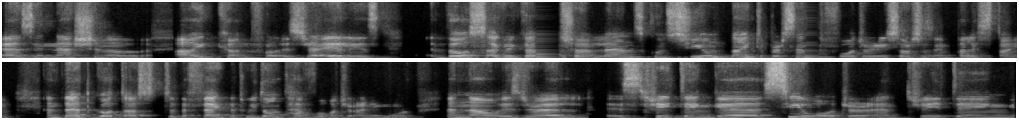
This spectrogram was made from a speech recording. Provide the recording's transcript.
as a national icon for Israelis those agricultural lands consumed 90% of water resources in Palestine. And that got us to the fact that we don't have water anymore. And now Israel is treating uh, seawater and treating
